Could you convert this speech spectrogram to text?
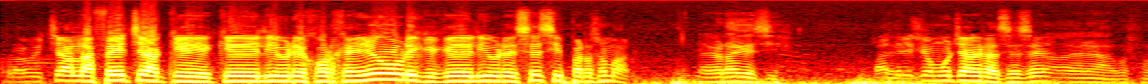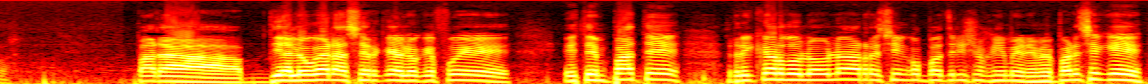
Aprovechar la fecha que quede libre Jorge Ñubri, que quede libre Ceci para sumar. La verdad que sí. Patricio, muchas gracias. ¿eh? No, de nada, por favor. Para dialogar acerca de lo que fue este empate, Ricardo lo hablaba recién con Patricio Jiménez. Me parece que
